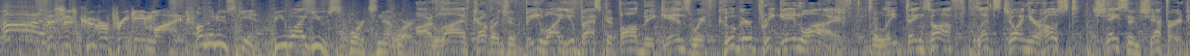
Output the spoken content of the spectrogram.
Haws! This is Cougar Pregame Live on the Nu Skin, BYU Sports Network. Our live coverage of BYU basketball begins with Cougar Pregame Live. To lead things off, let's join your host, Jason Shepard.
